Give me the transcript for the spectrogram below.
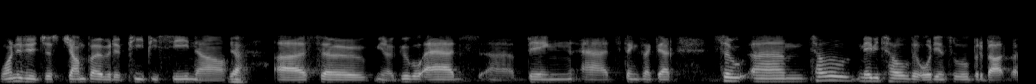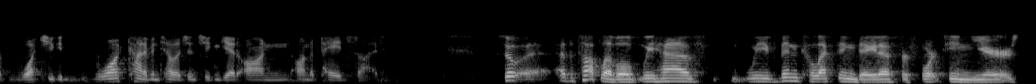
wanted to just jump over to PPC now. Yeah. Uh, so you know Google Ads, uh, Bing Ads, things like that. So um, tell maybe tell the audience a little bit about like, what you can, what kind of intelligence you can get on on the paid side. So uh, at the top level, we have we've been collecting data for 14 years.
